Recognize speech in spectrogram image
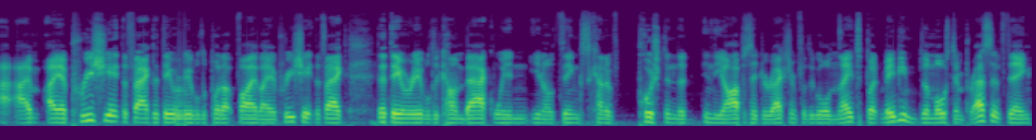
I I appreciate the fact that they were able to put up five. I appreciate the fact that they were able to come back when you know things kind of pushed in the in the opposite direction for the Golden Knights. But maybe the most impressive thing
